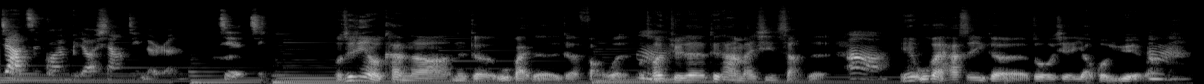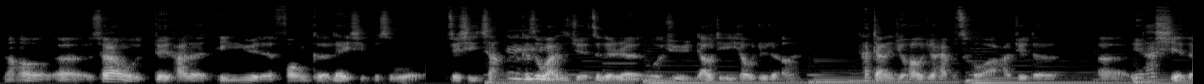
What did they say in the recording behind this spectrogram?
价值观比较相近的人。接近。我最近有看到那个伍佰的一个访问，嗯、我突然觉得对他还蛮欣赏的。啊、嗯，因为伍佰他是一个做一些摇滚乐嘛，嗯、然后呃，虽然我对他的音乐的风格类型不是我最欣赏可是我还是觉得这个人，我去了解一下，我觉得啊，他讲了一句话，我觉得还不错啊。他觉得呃，因为他写的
